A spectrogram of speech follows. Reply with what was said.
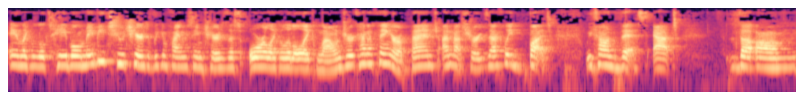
and like a little table, maybe two chairs if we can find the same chairs as this, or like a little like lounger kind of thing, or a bench. I'm not sure exactly, but we found this at the um,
